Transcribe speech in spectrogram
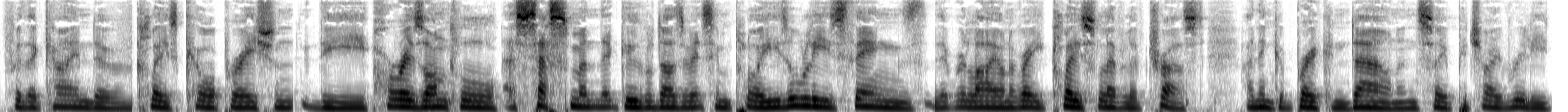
for the kind of close cooperation, the horizontal assessment that Google does of its employees, all these things that rely on a very close level of trust, I think are broken down. And so Pichai really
